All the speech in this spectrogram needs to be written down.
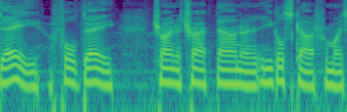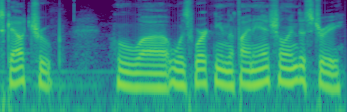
day, a full day, trying to track down an Eagle Scout from my scout troop who uh, was working in the financial industry.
